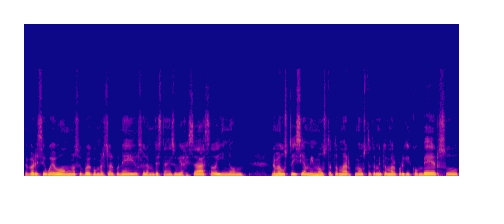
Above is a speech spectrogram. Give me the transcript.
Me parece huevón, no se puede conversar con ellos, solamente están en su viajezazo y no, no me gusta. Y si a mí me gusta tomar, me gusta también tomar porque converso,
